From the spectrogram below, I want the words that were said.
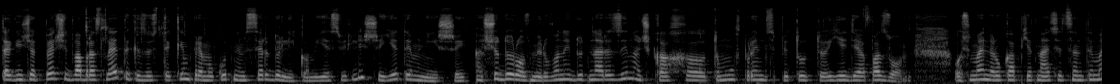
Так, дівчат, перші два браслетики з ось таким прямокутним сердоліком. Є світліший, є темніший. А щодо розміру, вони йдуть на резиночках, е, тому в принципі тут є діапазон. Ось у мене рука 15 см.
